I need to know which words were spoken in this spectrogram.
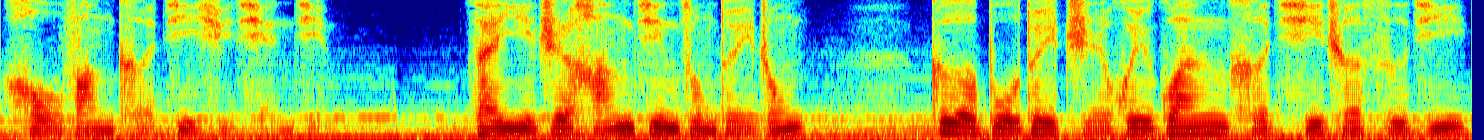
后方可继续前进。在一支行进纵队中，各部队指挥官和汽车司机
